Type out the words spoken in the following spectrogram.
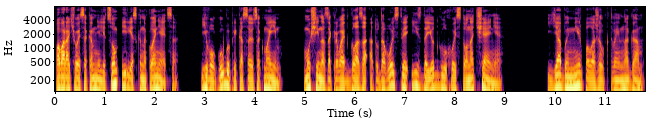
поворачивается ко мне лицом и резко наклоняется. Его губы прикасаются к моим. Мужчина закрывает глаза от удовольствия и издает глухой стон отчаяния. «Я бы мир положил к твоим ногам,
